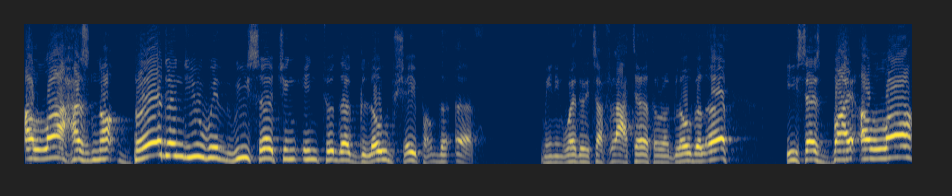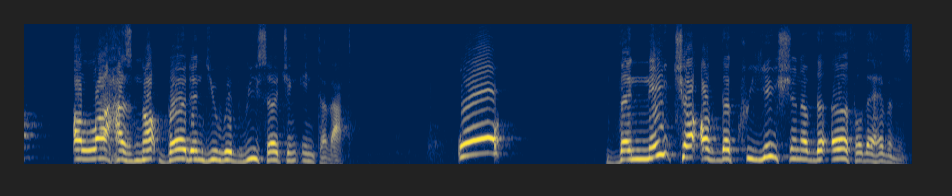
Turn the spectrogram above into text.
Allah has not burdened you with researching into the globe shape of the earth meaning whether it's a flat earth or a global earth. He says, By Allah, Allah has not burdened you with researching into that. Or the nature of the creation of the earth or the heavens.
